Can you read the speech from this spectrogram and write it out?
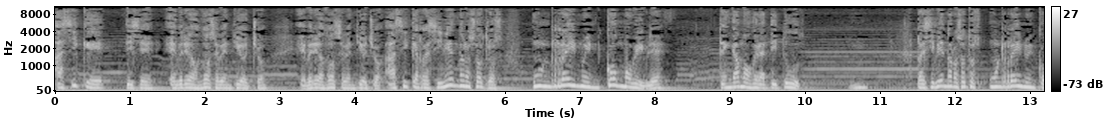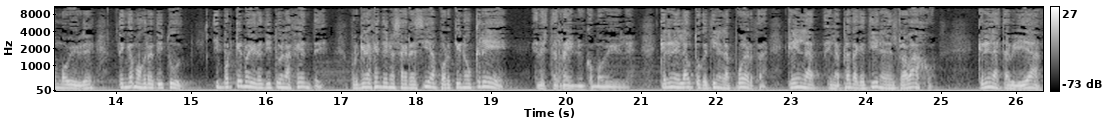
Así que, dice Hebreos 12:28, Hebreos 12:28, así que recibiendo nosotros un reino inconmovible, tengamos gratitud. Recibiendo nosotros un reino inconmovible, tengamos gratitud. ¿Y por qué no hay gratitud en la gente? ¿Por qué la gente no es agradecida? Porque no cree en este reino inconmovible. Cree en el auto que tiene en la puerta, cree en la, en la plata que tiene, en el trabajo, cree en la estabilidad.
